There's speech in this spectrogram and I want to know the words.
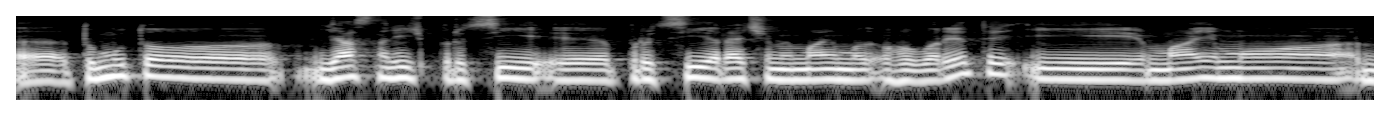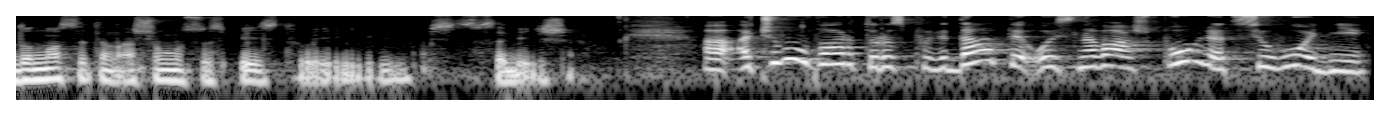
Е, Тому то ясна річ про ці, про ці речі ми маємо говорити і маємо доносити нашому суспільству і все більше. А чому варто розповідати, ось на ваш погляд, сьогодні?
